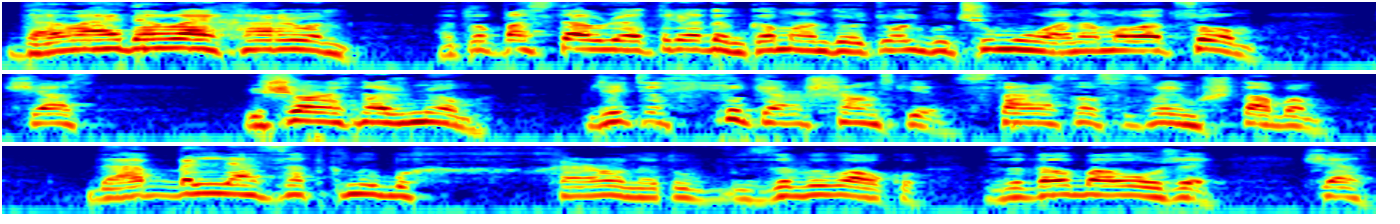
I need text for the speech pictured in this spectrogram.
«Давай, давай, Харон! А то поставлю отрядом командовать Ольгу Чуму, она молодцом! Сейчас еще раз нажмем! Где эти суки аршанские, староста со своим штабом? Да, бля, заткну бы Харон эту завывалку, задолбало уже! Сейчас,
